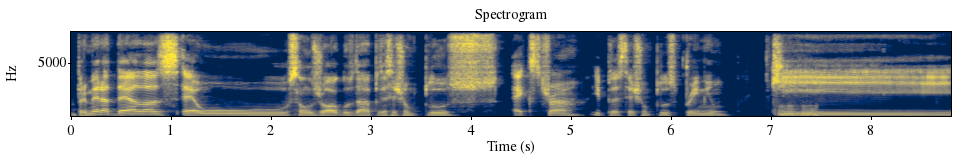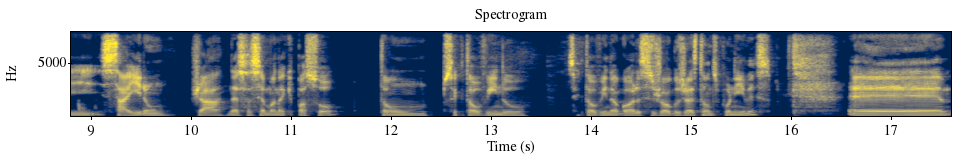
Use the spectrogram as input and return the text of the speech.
A primeira delas é o são os jogos da PlayStation Plus Extra e PlayStation Plus Premium que saíram já nessa semana que passou. Então, você que está ouvindo, você que tá ouvindo agora, esses jogos já estão disponíveis. É,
